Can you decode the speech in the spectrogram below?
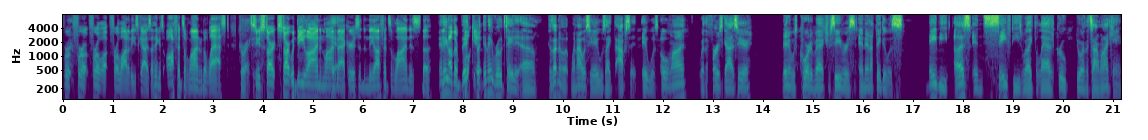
for for for a lot, for a lot of these guys. I think it's offensive line or the last. Correct. So yeah. you start start with D line and linebackers, and then the offensive line is the, and the they, other they, bookend. but- and they rotated um, because I know when I was here, it was like the opposite. It was O line where the first guys here, then it was quarterbacks, receivers, and then I think it was maybe us and safeties were like the last group during the time when I came.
